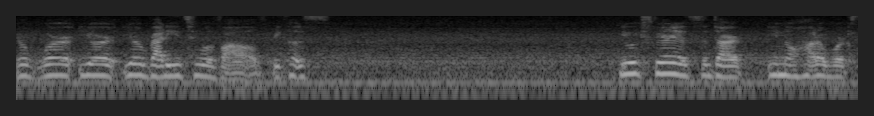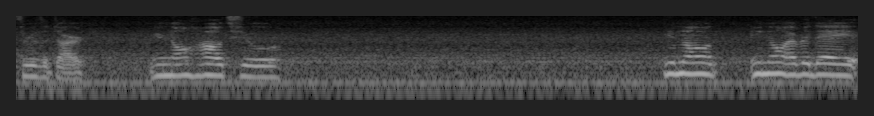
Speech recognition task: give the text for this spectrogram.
You're wor- you're you're ready to evolve because you experience the dark, you know how to work through the dark. You know how to you know you know every day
